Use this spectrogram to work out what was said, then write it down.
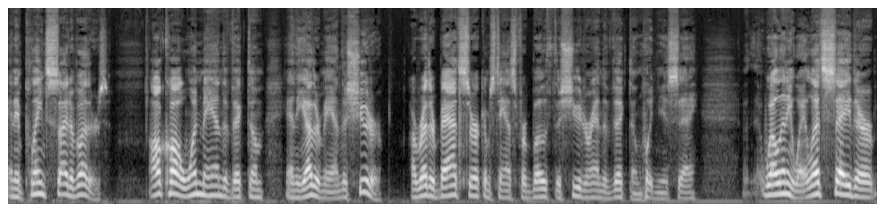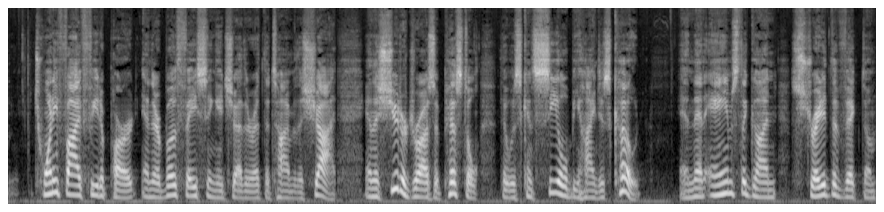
and in plain sight of others. I'll call one man the victim and the other man the shooter. A rather bad circumstance for both the shooter and the victim, wouldn't you say? Well, anyway, let's say they're 25 feet apart and they're both facing each other at the time of the shot. And the shooter draws a pistol that was concealed behind his coat and then aims the gun straight at the victim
